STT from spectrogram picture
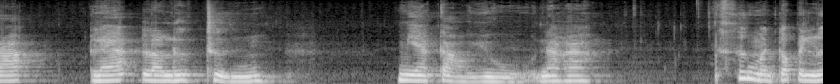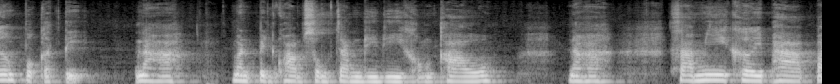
รักและระลึกถึงเมียเก่าอยู่นะคะ ซึ่งมันก็เป็นเรื่องปกตินะคะ มันเป็นความทรงจำดีๆของเขานะคะ สามีเคยพาไป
